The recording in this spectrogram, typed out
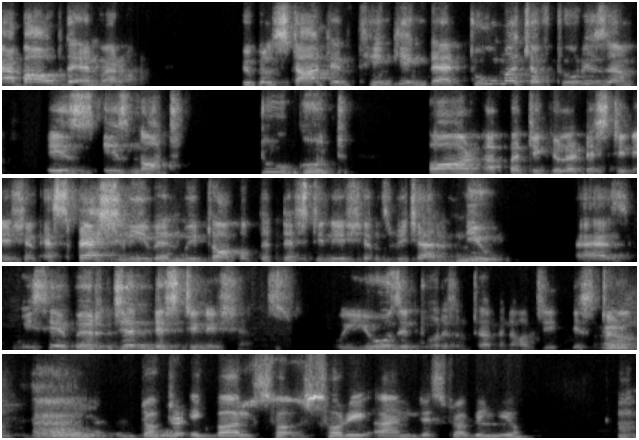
about the environment. People started thinking that too much of tourism is is not too good for a particular destination especially when we talk of the destinations which are new. As we say virgin destinations. We use in tourism terminology this term. Dr. Iqbal, so, sorry, I'm disturbing you. Hmm.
